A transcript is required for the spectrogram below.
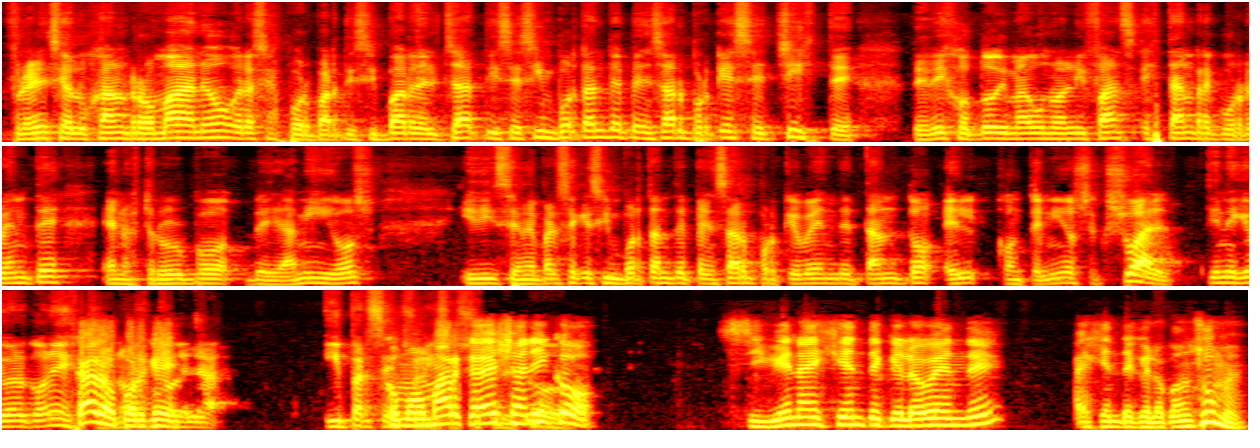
Florencia Luján Romano. Gracias por participar del chat. Dice, es importante pensar por qué ese chiste de dejo todo y me hago un OnlyFans es tan recurrente en nuestro grupo de amigos y dice, me parece que es importante pensar por qué vende tanto el contenido sexual. Tiene que ver con esto. Claro, porque como marca ella, Nico, si bien hay gente que lo vende, hay gente que lo consume.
